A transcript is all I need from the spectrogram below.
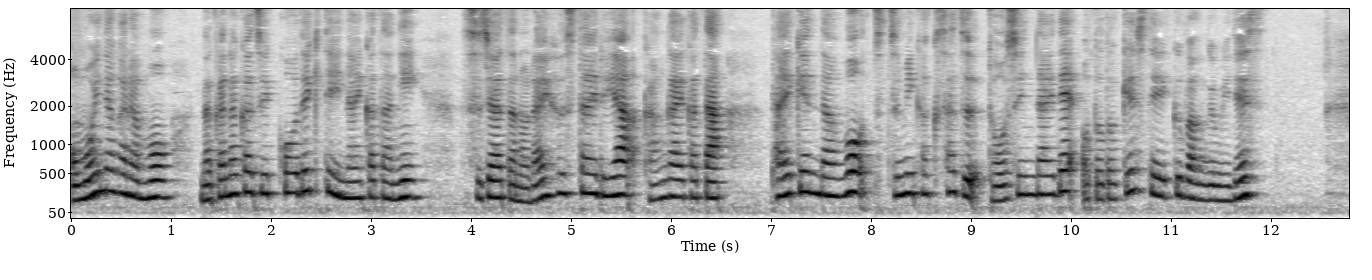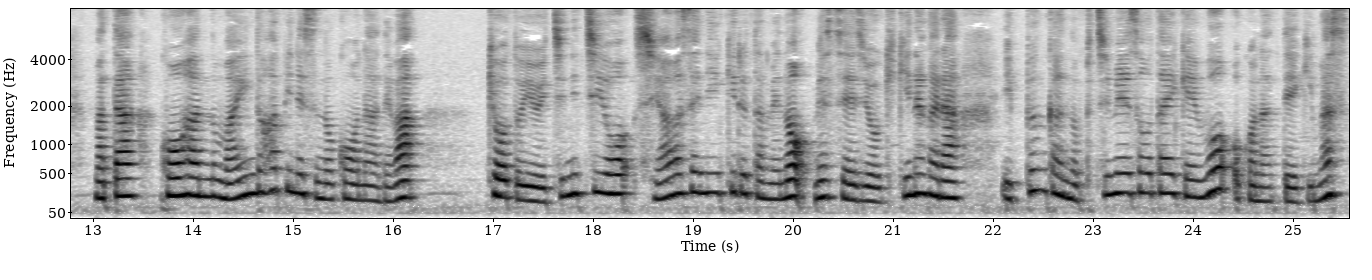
思いながらもなかなか実行できていない方にスジャータのライフスタイルや考え方体験談を包み隠さず等身大でお届けしていく番組です。また後半のマインドハピネスのコーナーでは今日という一日を幸せに生きるためのメッセージを聞きながら1分間のプチ瞑想体験を行っていきます。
